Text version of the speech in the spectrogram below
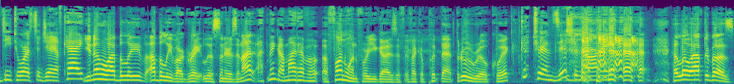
detours to JFK. You know who I believe? I believe our great listeners, and I, I think I might have a, a fun one for you guys if, if I could put that through real quick. Good transition, Ronnie. Hello, AfterBuzz.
